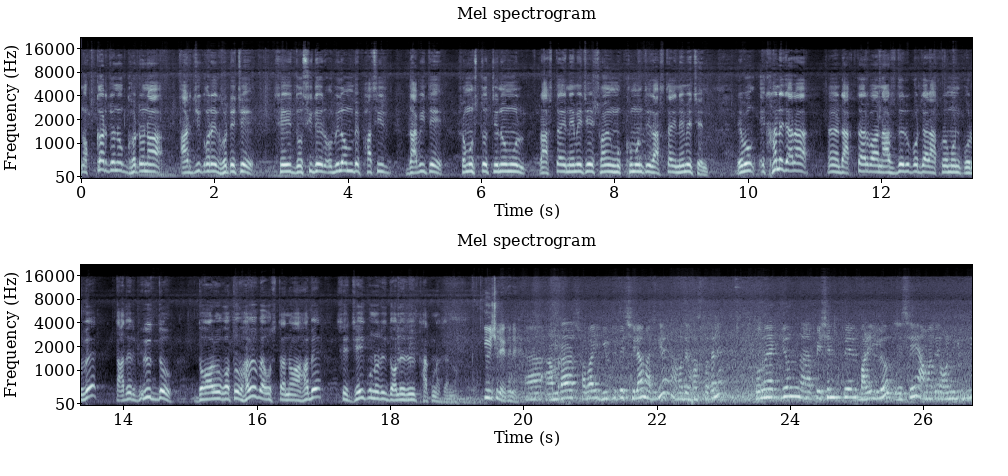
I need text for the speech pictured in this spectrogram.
নক্কারজনক ঘটনা আর্জি করে ঘটেছে, সেই দোষীদের অবিলম্বে ফাঁসির দাবিতে সমস্ত তৃণমূল রাস্তায় নেমেছে, স্বয়ং মুখ্যমন্ত্রী রাস্তায় নেমেছেন। এবং এখানে যারা ডাক্তার বা নার্সদের উপর যারা আক্রমণ করবে তাদের বিরুদ্ধেও দলগতভাবে ব্যবস্থা নেওয়া হবে। সে যেই কোনো দলেরই থাক না কেন। কি হয়েছিল এখানে? আমরা সবাই ডিউটিতে ছিলাম আজকে আমাদের হাসপাতালে। কোনো একজন পেশেন্টের বাড়ির লোক এসে আমাদের অনডিউটি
